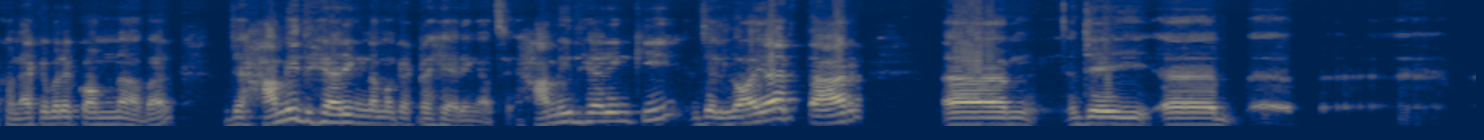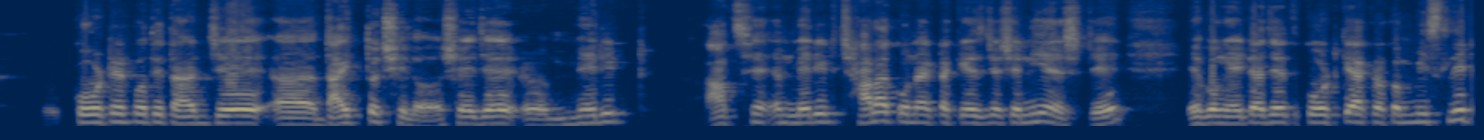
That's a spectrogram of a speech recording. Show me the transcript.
এখন একেবারে কম না আবার, যে হামিদ হিয়ারিং নামক একটা হিয়ারিং আছে। হামিদ হিয়ারিং কি? যে লয়ার তার যেই কোর্টের প্রতি তার যে দায়িত্ব ছিল, সে যে মেরিট আছে, মেরিট ছাড়া কোনো একটা কেস যে সে নিয়ে এসছে এবং এটা যে কোর্টকে একরকম মিসলিড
